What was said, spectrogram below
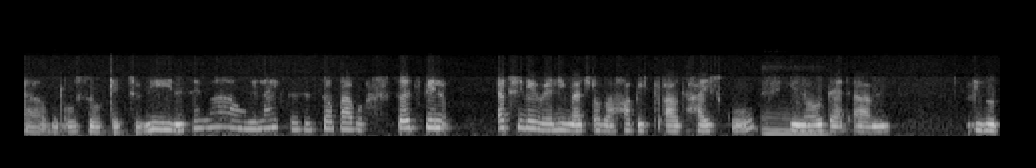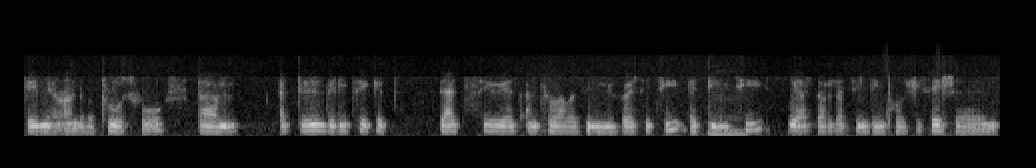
uh, would also get to read and say, "Wow, we like this; it's so powerful." So it's been actually really much of a hobby throughout high school, mm. you know, that um, people gave me a round of applause for. Um, I didn't really take it that serious until I was in university at DUT, mm. where I started attending poetry sessions.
